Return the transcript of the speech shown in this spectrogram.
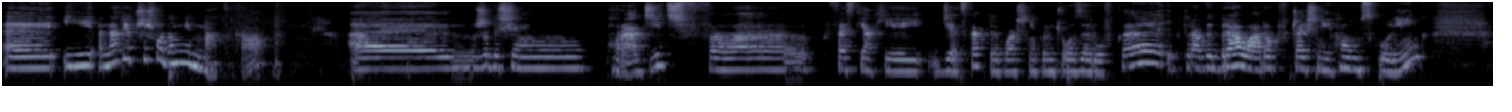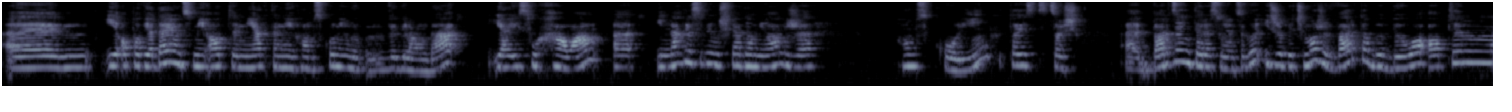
E, I nagle przyszła do mnie matka, e, żeby się poradzić w kwestiach jej dziecka, które właśnie kończyło zerówkę, która wybrała rok wcześniej homeschooling. E, I opowiadając mi o tym, jak ten jej homeschooling wygląda, ja jej słuchałam i nagle sobie uświadomiłam, że homeschooling to jest coś e, bardzo interesującego i że być może warto by było o tym,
